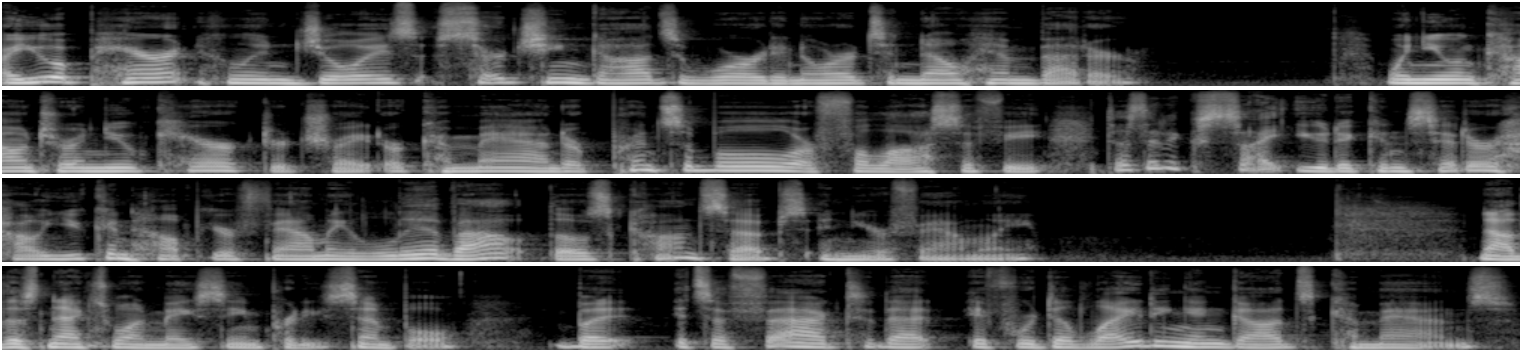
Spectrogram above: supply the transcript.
Are you a parent who enjoys searching God's Word in order to know Him better? When you encounter a new character trait or command or principle or philosophy, does it excite you to consider how you can help your family live out those concepts in your family? Now, this next one may seem pretty simple, but it's a fact that if we're delighting in God's commands,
